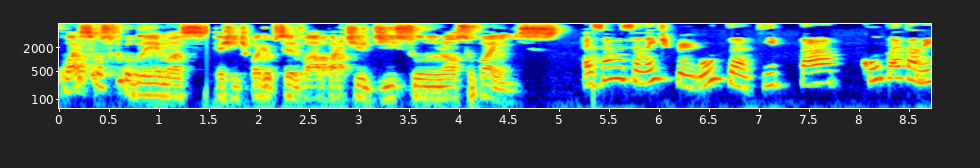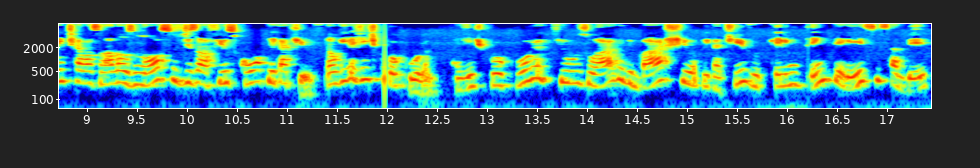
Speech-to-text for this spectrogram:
Quais são os problemas que a gente pode observar a partir disso no nosso país? Essa é uma excelente pergunta que está completamente relacionada aos nossos desafios com o aplicativo. Então, o que a gente procura? A gente procura que o usuário baixe o aplicativo porque ele tem interesse em saber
